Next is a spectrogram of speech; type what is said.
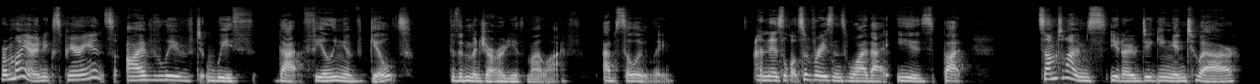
from my own experience, I've lived with that feeling of guilt for the majority of my life. Absolutely. And there's lots of reasons why that is, but sometimes, you know, digging into our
